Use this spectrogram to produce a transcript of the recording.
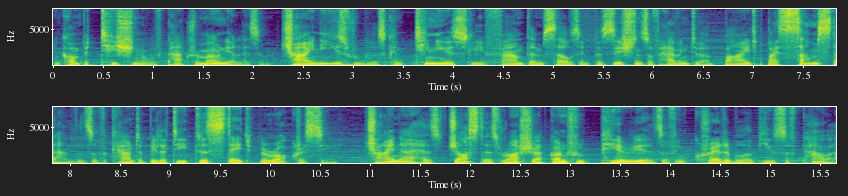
in competition with patrimonialism. Chinese rulers continuously found themselves in positions of having to abide by some standards of accountability to the state bureaucracy. China has, just as Russia, gone through periods of incredible abuse of power,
